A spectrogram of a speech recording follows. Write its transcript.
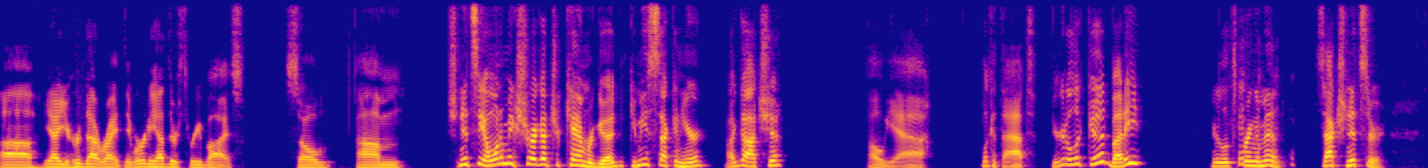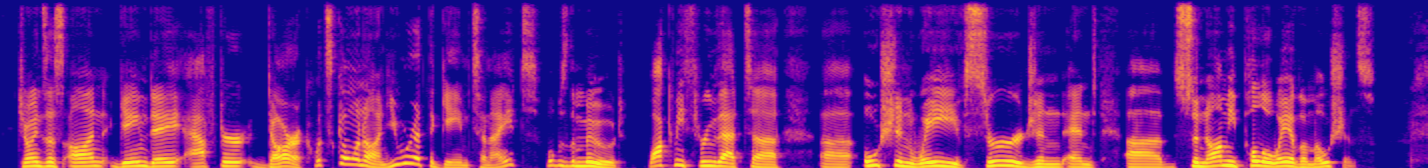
uh, yeah, you heard that right. They've already had their three byes. So um, Schnitzy, I want to make sure I got your camera good. Give me a second here. I got you. Oh, yeah. Look at that. You're going to look good, buddy. Here, let's bring him in. Zach Schnitzer joins us on game day after dark. What's going on? You were at the game tonight. What was the mood? Walk me through that uh, uh, ocean wave surge and and uh, tsunami pull away of emotions.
